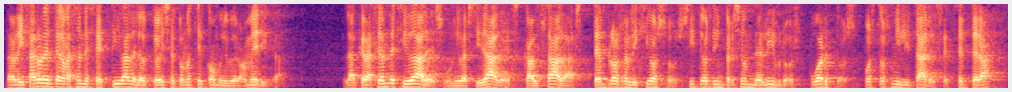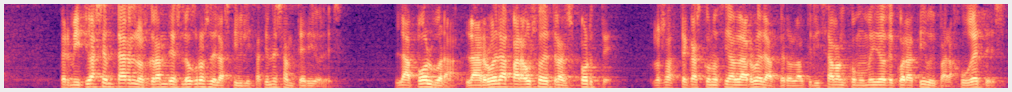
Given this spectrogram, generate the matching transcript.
realizar una integración efectiva de lo que hoy se conoce como Iberoamérica. La creación de ciudades, universidades, calzadas, templos religiosos, sitios de impresión de libros, puertos, puestos militares, etc., permitió asentar los grandes logros de las civilizaciones anteriores. La pólvora, la rueda para uso de transporte. Los aztecas conocían la rueda, pero la utilizaban como medio decorativo y para juguetes.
